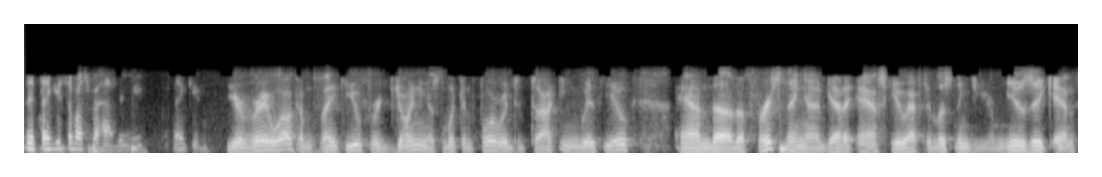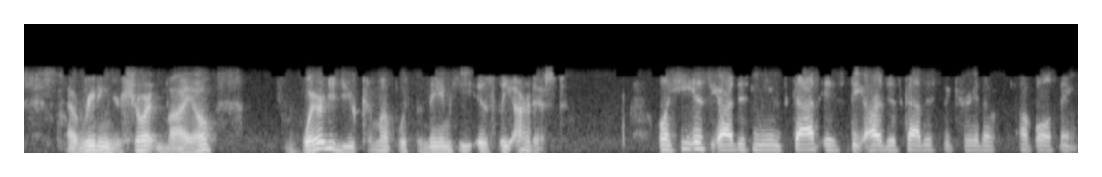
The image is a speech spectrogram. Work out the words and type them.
Thank you so much for having me. Thank you. You're very welcome. Thank you for joining us. Looking forward to talking with you. And uh, the first thing I've got to ask you after listening to your music and uh, reading your short bio, where did you come up with the name He is the Artist? Well, He is the Artist means God is the artist, God is the creator of all things.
